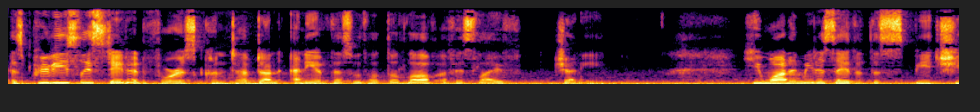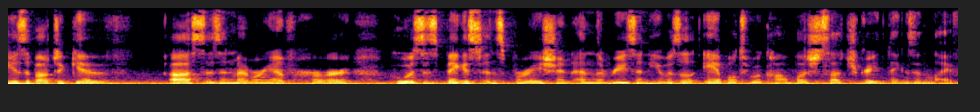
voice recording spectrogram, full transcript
As previously stated, Forrest couldn't have done any of this without the love of his life, Jenny. He wanted me to say that the speech he is about to give us is in memory of her, who was his biggest inspiration and the reason he was able to accomplish such great things in life.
